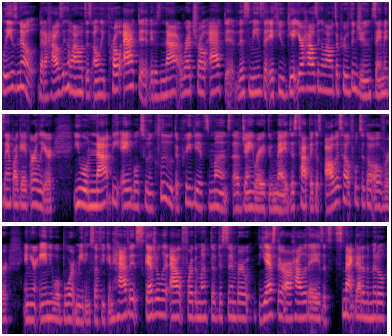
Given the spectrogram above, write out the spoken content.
Please note that a housing allowance is only proactive, it is not retroactive. This means that if you get your housing allowance approved in June, same example I gave earlier, you will not be able to include the previous months of January through May. This topic is always helpful to go over in your annual board meeting. So if you can have it, schedule it out for the month of December. Yes, there are holidays, it's smack dab in the middle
